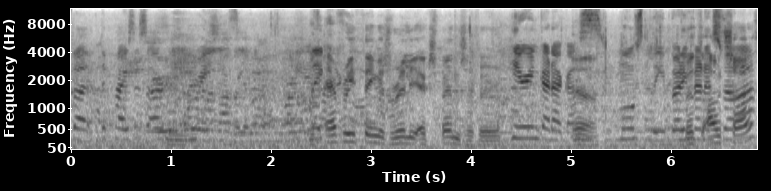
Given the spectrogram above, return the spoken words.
but the prices are crazy. Like Everything is really expensive here. here in Caracas Yeah. mostly, but, in But Venezuela, outside,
